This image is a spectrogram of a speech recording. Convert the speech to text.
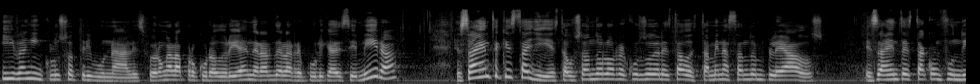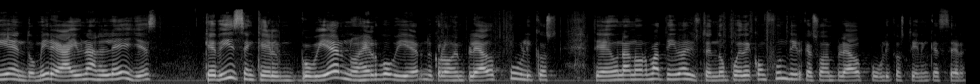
iban incluso a tribunales, fueron a la Procuraduría General de la República a decir, mira, esa gente que está allí está usando los recursos del Estado, está amenazando empleados, esa gente está confundiendo, mire, hay unas leyes que dicen que el gobierno es el gobierno y que los empleados públicos tienen una normativa y usted no puede confundir que esos empleados públicos tienen que ser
